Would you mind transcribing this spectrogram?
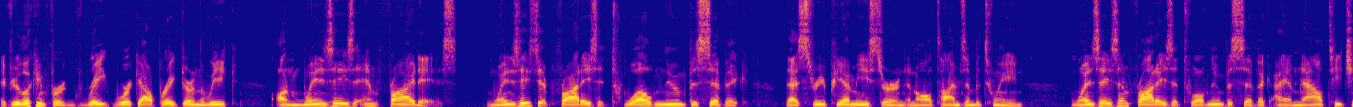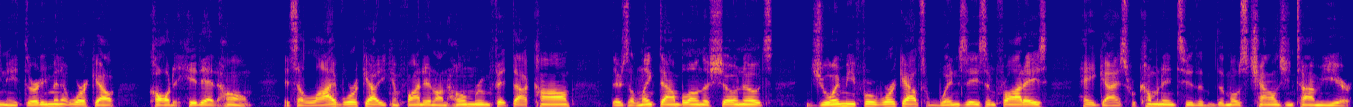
If you're looking for a great workout break during the week, on Wednesdays and Fridays. Wednesdays at Fridays at 12 noon Pacific. That's 3 p.m. Eastern and all times in between. Wednesdays and Fridays at 12 noon Pacific, I am now teaching a 30 minute workout called HIIT at Home. It's a live workout. You can find it on homeroomfit.com. There's a link down below in the show notes. Join me for workouts Wednesdays and Fridays. Hey guys, we're coming into the, the most challenging time of year.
